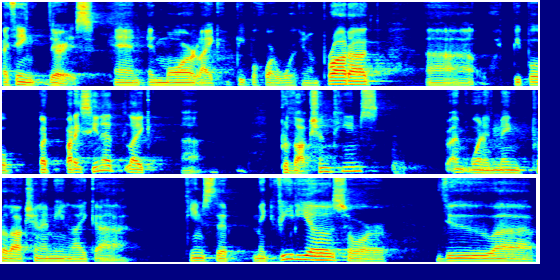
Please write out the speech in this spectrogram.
I think there is, and and more like people who are working on product, uh, people. But but I seen it like uh, production teams. When I mean production, I mean like uh, teams that make videos or do uh,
